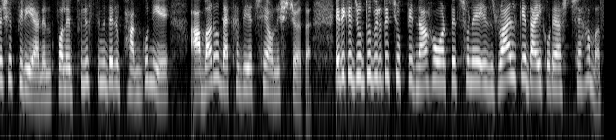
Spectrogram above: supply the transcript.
দেশে ফিরিয়ে আনেন, ফলে ফিলিস্তিনিদের ভাগ্য নিয়ে আবারও দেখা দিয়েছে অনিশ্চয়তা। এদিকে যুদ্ধবিরতি চুক্তি না হওয়ার পেছনে ইসরায়েলকে দায়ী করে আসছে হামাস।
